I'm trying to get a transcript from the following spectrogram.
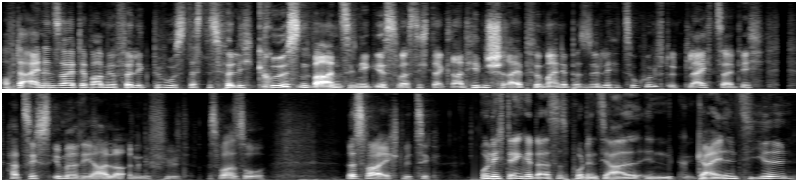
Auf der einen Seite war mir völlig bewusst, dass das völlig größenwahnsinnig ist, was ich da gerade hinschreibe für meine persönliche Zukunft. Und gleichzeitig hat sich's immer realer angefühlt. Es war so, das war echt witzig. Und ich denke, da ist das Potenzial in geilen Zielen,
